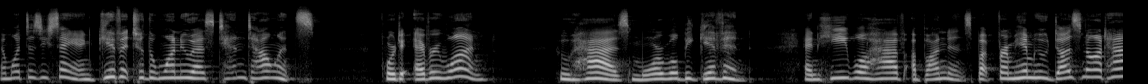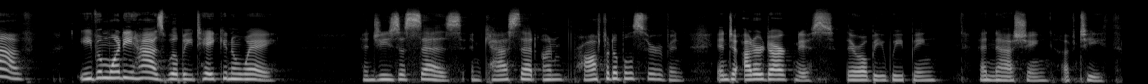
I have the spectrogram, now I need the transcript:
and what does he say? And give it to the one who has 10 talents. For to everyone who has, more will be given, and he will have abundance. But from him who does not have, even what he has will be taken away. And Jesus says, And cast that unprofitable servant into utter darkness. There will be weeping and gnashing of teeth.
